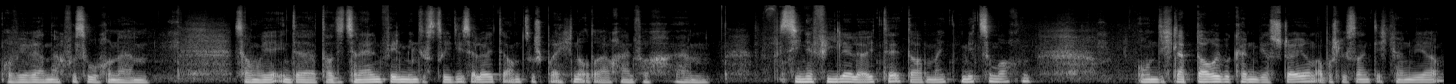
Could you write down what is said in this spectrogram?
Aber wir werden auch versuchen, ähm, sagen wir, in der traditionellen Filmindustrie diese Leute anzusprechen oder auch einfach ähm, viele Leute da mit, mitzumachen. Und ich glaube, darüber können wir es steuern, aber schlussendlich können wir,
